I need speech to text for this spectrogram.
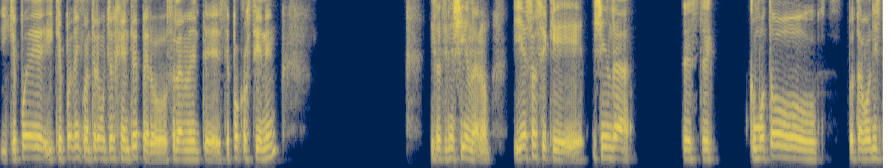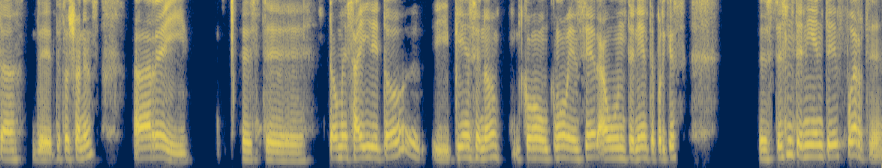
y que puede, y que puede encontrar mucha gente, pero solamente este, pocos tienen. Y lo tiene Shinra, ¿no? Y eso hace que Shinra, este, como todo protagonista de, de estos shonens, agarre y este, tome esa aire y todo y piense, ¿no? Cómo, vencer a un teniente, porque es, este, es un teniente fuerte,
